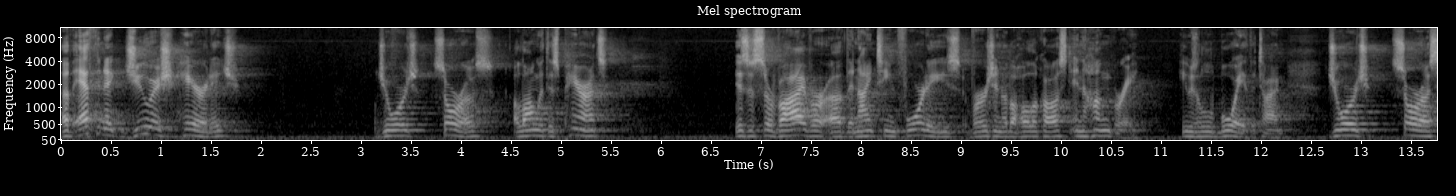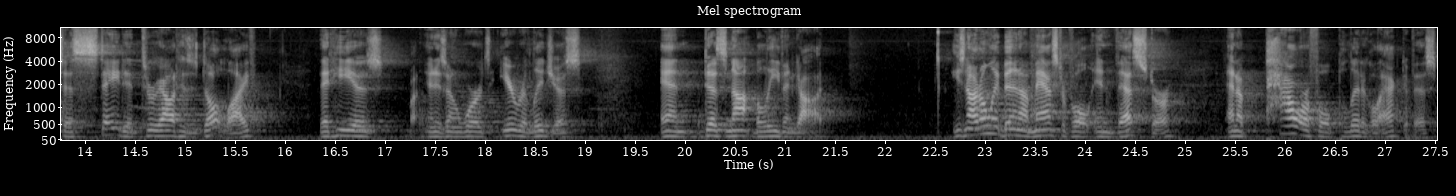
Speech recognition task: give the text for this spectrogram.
Of ethnic Jewish heritage, George Soros, along with his parents, is a survivor of the 1940s version of the Holocaust in Hungary. He was a little boy at the time. George Soros has stated throughout his adult life that he is, in his own words, irreligious and does not believe in God. He's not only been a masterful investor and a powerful political activist,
